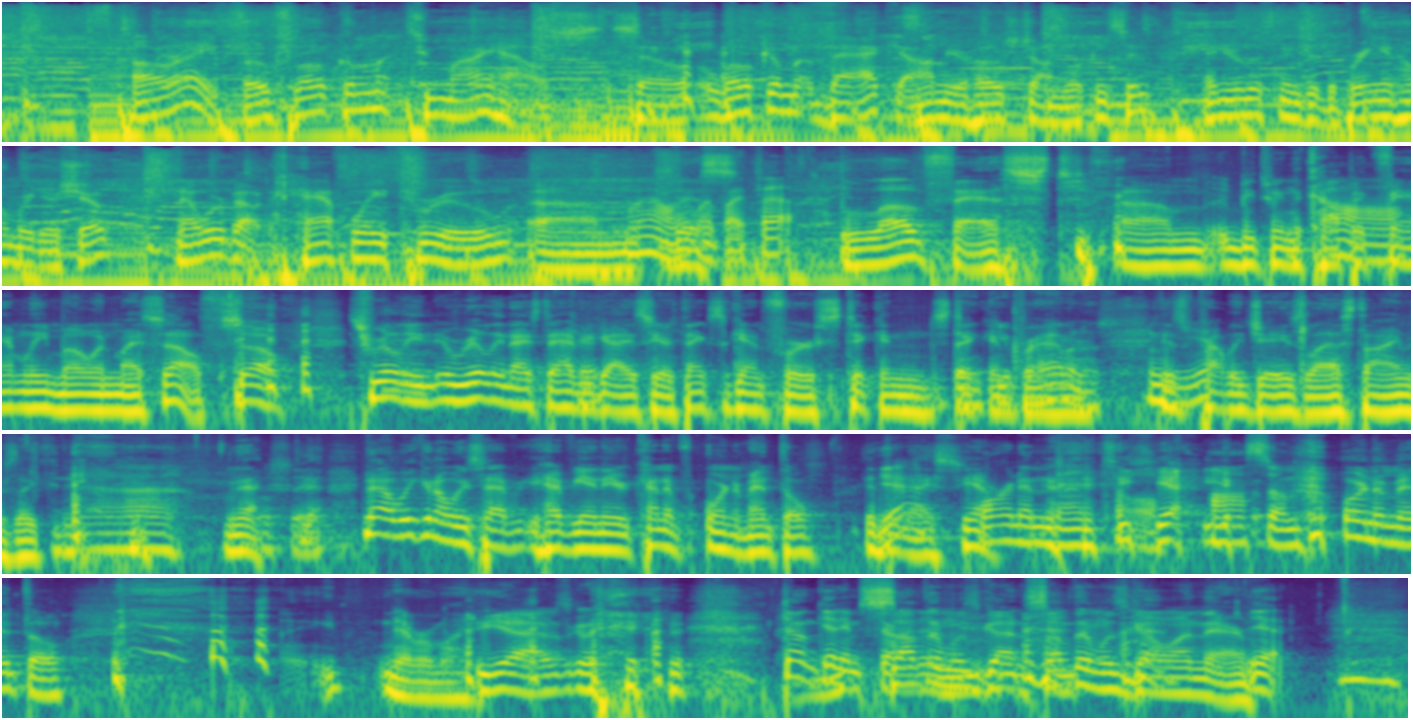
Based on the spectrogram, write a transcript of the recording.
All right, folks, welcome to my house. So, welcome back. I'm your host, John Wilkinson, and you're listening to the Bring It Home Radio Show. Now, we're about halfway through um, Wow, this went by fast. love fest um, between the Coppock Aw. family, Mo, and myself. So, it's really, really nice to have you guys here. Thanks again for sticking, sticking you for having us. It's Yeah. probably Jay's last time. He's like, Nah, Nah, we'll nah. No, we can always have have you in here, kind of ornamental. It'd Yeah. be nice. Yeah. Ornamental. yeah. Awesome. Ornamental. Never mind. Yeah, I was gonna. Don't get him started. something was going. Something was going there. Yeah.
